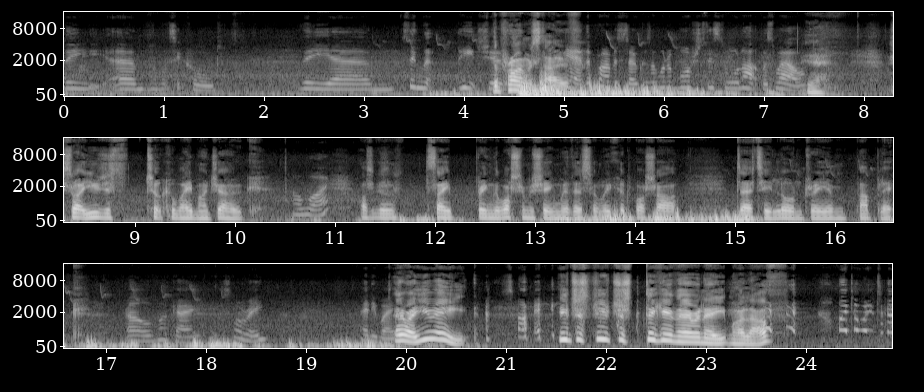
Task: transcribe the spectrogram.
the um, what's it called? The um, thing that heats your The Primus stove. Yeah, the Primus stove because I want to wash this all up as well. Yeah. It's right. You just took away my joke. Oh, why? I was going to say bring the washing machine with us, and we could wash our dirty laundry in public. Oh, okay. Sorry. Anyway, Anyway, you eat. sorry. You just you just dig in there and eat, my love. I don't want it to go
